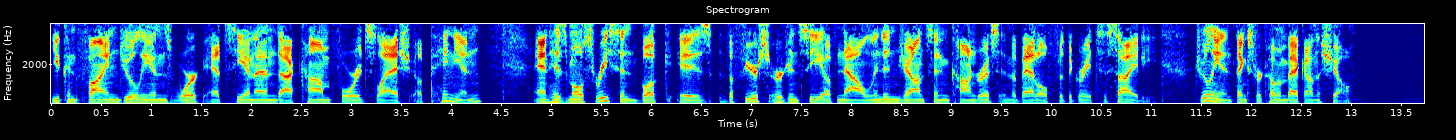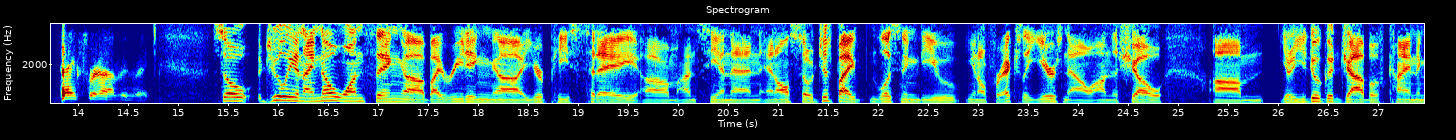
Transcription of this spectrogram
You can find Julian's work at cnn.com forward slash opinion. And his most recent book is The Fierce Urgency of Now Lyndon Johnson, Congress, and the Battle for the Great Society. Julian, thanks for coming back on the show. Thanks for having me. So, Julian, I know one thing uh, by reading uh, your piece today um, on CNN, and also just by listening to you, you know, for actually years now on the show. Um, you know, you do a good job of kind of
